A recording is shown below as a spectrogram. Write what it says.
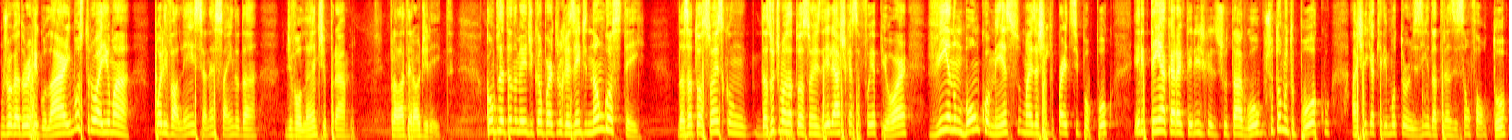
um jogador regular e mostrou aí uma polivalência, né, saindo da, de volante para lateral direita. Completando o meio de campo, Arthur Rezende, não gostei. Das atuações com. Das últimas atuações dele, acho que essa foi a pior. Vinha num bom começo, mas achei que participou pouco. Ele tem a característica de chutar gol, chutou muito pouco. Achei que aquele motorzinho da transição faltou.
